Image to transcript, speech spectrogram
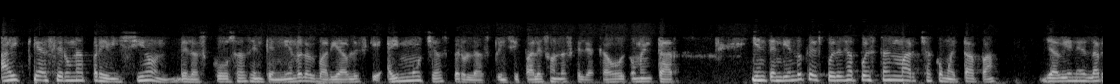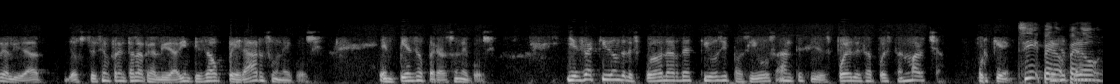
hay que hacer una previsión de las cosas, entendiendo las variables, que hay muchas, pero las principales son las que le acabo de comentar, y entendiendo que después de esa puesta en marcha como etapa, ya viene la realidad, ya usted se enfrenta a la realidad y empieza a operar su negocio, empieza a operar su negocio. Y es aquí donde les puedo hablar de activos y pasivos antes y después de esa puesta en marcha. Porque sí, pero, pero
